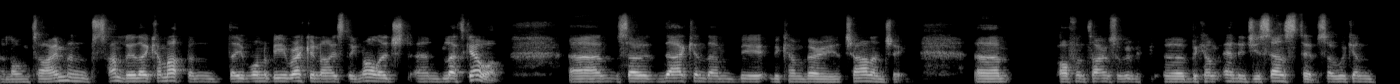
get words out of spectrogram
a long time, and suddenly they come up and they want to be recognized, acknowledged, and let go of. Um, so that can then be become very challenging. Um, oftentimes we uh, become energy sensitive, so we can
